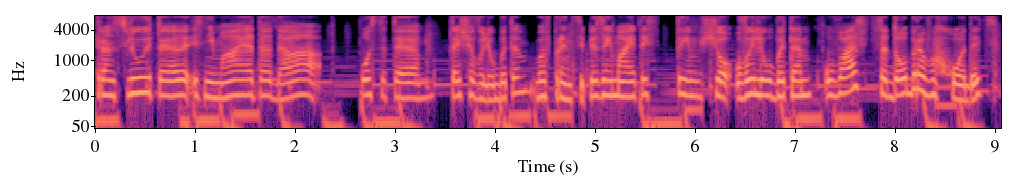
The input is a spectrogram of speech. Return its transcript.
транслюєте, знімаєте, да. Постите те, що ви любите. Ви, в принципі, займаєтесь тим, що ви любите. У вас це добре виходить.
